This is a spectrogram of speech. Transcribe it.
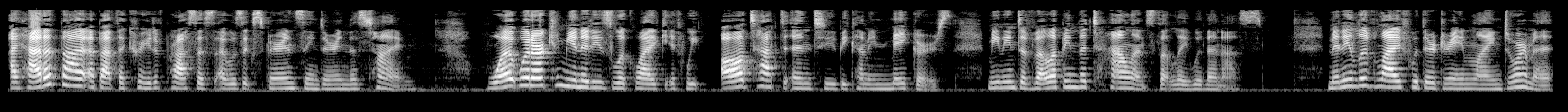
I had a thought about the creative process I was experiencing during this time. What would our communities look like if we all tapped into becoming makers, meaning developing the talents that lay within us? Many live life with their dream lying dormant,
